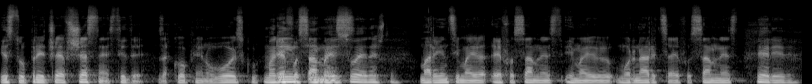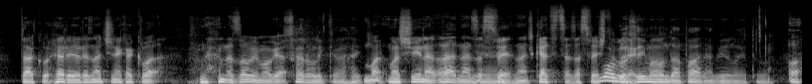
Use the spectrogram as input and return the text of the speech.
istu priču, F-16 ide za kopnenu vojsku, Marinci imaju F-18 svoje nešto. Marinci imaju F-18, imaju mornarica F-18, Harrier, tako, Harrier je znači nekakva, nazovimo ga, Sarolika. ma- mašina radna za sve, znači katica za sve što Moglo se ima onda para, bilo je to. O,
